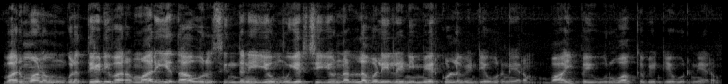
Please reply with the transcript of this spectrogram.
வருமானம் உங்களை தேடி வர மாதிரி ஏதாவது ஒரு சிந்தனையோ முயற்சியோ நல்ல வழியில் நீ மேற்கொள்ள வேண்டிய ஒரு நேரம். வாய்ப்பை உருவாக்க வேண்டிய ஒரு நேரம்.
